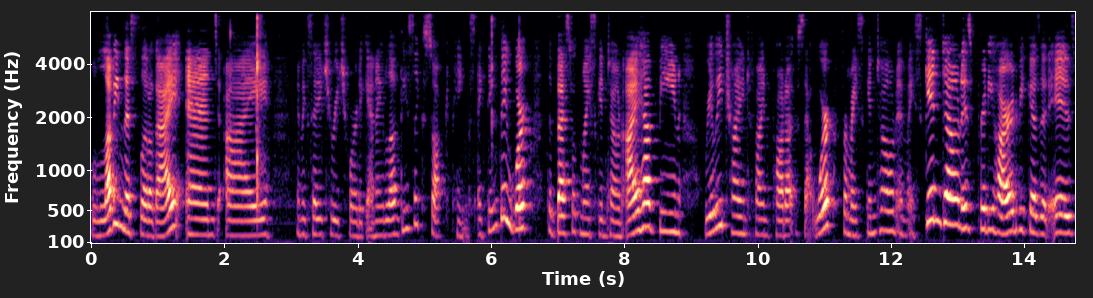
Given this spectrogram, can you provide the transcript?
loving this little guy and I am excited to reach for it again. I love these like soft pinks. I think they work the best with my skin tone. I have been really trying to find products that work for my skin tone and my skin tone is pretty hard because it is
